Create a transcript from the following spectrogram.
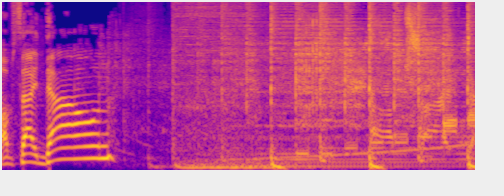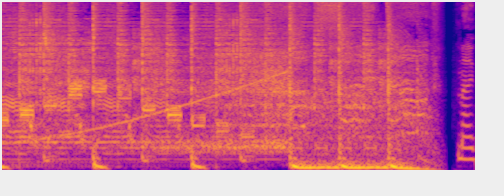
upside down. My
